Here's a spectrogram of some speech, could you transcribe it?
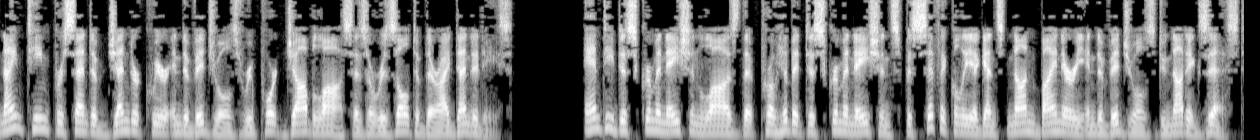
19% of genderqueer individuals report job loss as a result of their identities. Anti-discrimination laws that prohibit discrimination specifically against non-binary individuals do not exist.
